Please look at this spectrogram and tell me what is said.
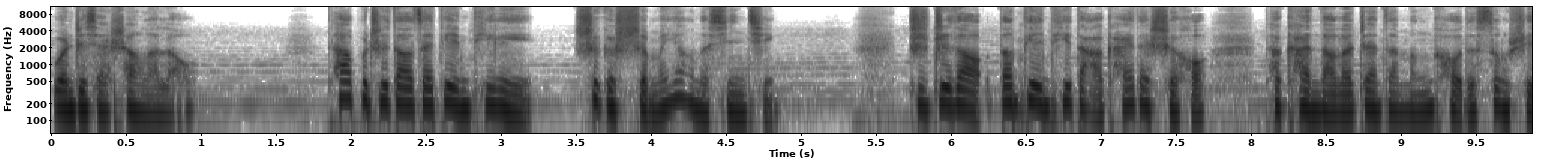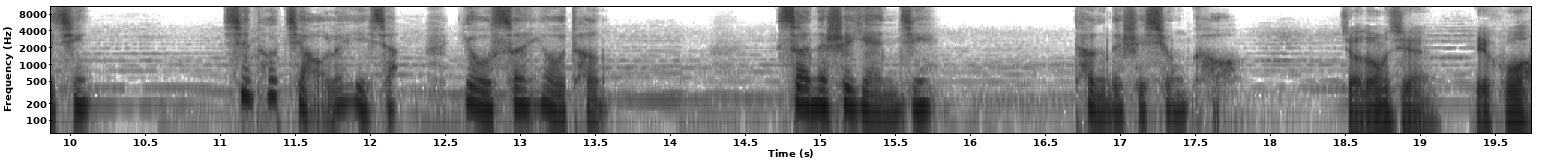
温之夏上了楼，他不知道在电梯里是个什么样的心情，只知道当电梯打开的时候，他看到了站在门口的宋时清，心头绞了一下，又酸又疼，酸的是眼睛，疼的是胸口。小东西，别哭。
